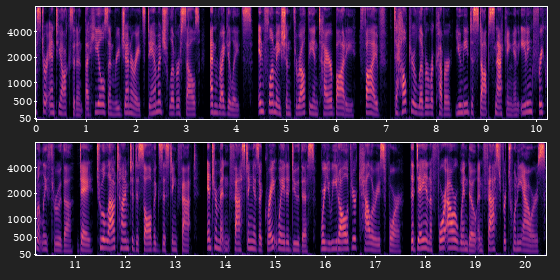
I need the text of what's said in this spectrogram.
master antioxidant that heals and regenerates damaged liver cells and regulates inflammation throughout the entire body. 5. To help your liver recover, you need to stop snacking and eating frequently through the day to allow time to dissolve existing fat. Intermittent fasting is a great way to do this, where you eat all of your calories for the day in a 4-hour window and fast for 20 hours.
